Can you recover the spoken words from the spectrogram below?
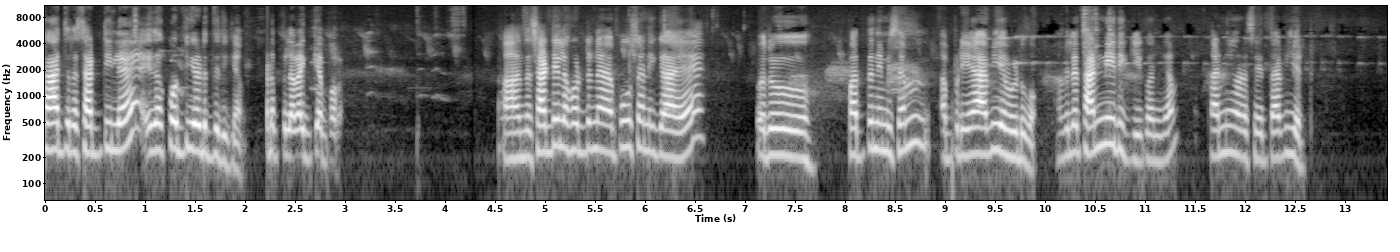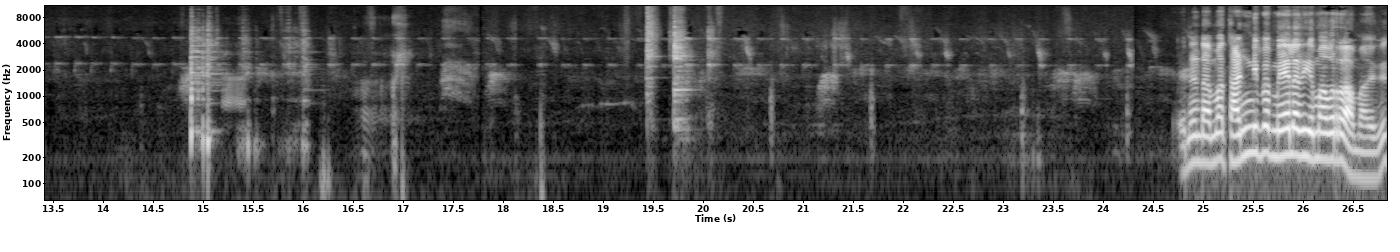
காய்ச்சுற சட்டியில இதை கொட்டி எடுத்திருக்கேன். அடுப்புல வைக்க போறோம். அந்த சட்டியில கொட்டின பூசணிக்காயை ஒரு பத்து நிமிஷம் அப்படியே அவிய விடுவோம். அதுல தண்ணி இருக்கு கொஞ்சம். தண்ணியோட சேர்த்து அவியட்டு என்னண்டாம்மா தண்ணி இப்போ மேல அதிகமாக விடுறாமா அதுக்கு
